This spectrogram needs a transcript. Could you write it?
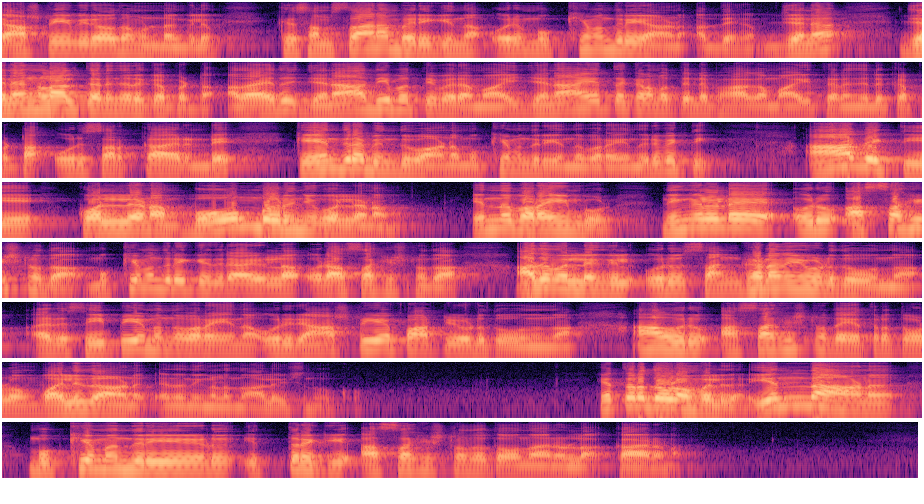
രാഷ്ട്രീയ വിരോധമുണ്ടെങ്കിലും സംസ്ഥാനം ഭരിക്കുന്ന ഒരു മുഖ്യമന്ത്രിയാണ് അദ്ദേഹം. ജന ജനങ്ങളാൽ തിരഞ്ഞെടുക്കപ്പെട്ട അതായത് ജനാധിപത്യപരമായി ജനായത്ത ക്രമത്തിന്റെ ഭാഗമായി തിരഞ്ഞെടുക്കപ്പെട്ട ഒരു സർക്കാരിന്റെ കേന്ദ്ര ബിന്ദുവാണ് മുഖ്യമന്ത്രി എന്ന് പറയുന്ന ഒരു വ്യക്തി. ആ വ്യക്തിയെ കൊല്ലണം ബോംബെറിഞ്ഞു കൊല്ലണം. എന്ന് പറയുമ്പോൾ നിങ്ങളുടെ ഒരു അസഹിഷ്ണുത മുഖ്യമന്ത്രിക്കെതിരായുള്ള ഒരു അസഹിഷ്ണുത അതുമല്ലെങ്കിൽ ഒരു സംഘടനയോട് തോന്നുന്ന അതായത് സി പി എം എന്ന് പറയുന്ന ഒരു രാഷ്ട്രീയ പാർട്ടിയോട് തോന്നുന്ന ആ ഒരു അസഹിഷ്ണുത എത്രത്തോളം വലുതാണ് എന്ന് നിങ്ങളൊന്ന് ആലോചിച്ച് നോക്കൂ. എത്രത്തോളം വലുതാണ്? എന്താണ് മുഖ്യമന്ത്രിയോട് ഇത്രയ്ക്ക് അസഹിഷ്ണുത തോന്നാനുള്ള കാരണം?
